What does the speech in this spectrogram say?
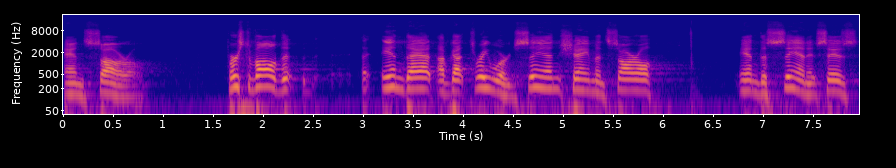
and sorrow. First of all, in that, I've got three words sin, shame, and sorrow in the sin, it says,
